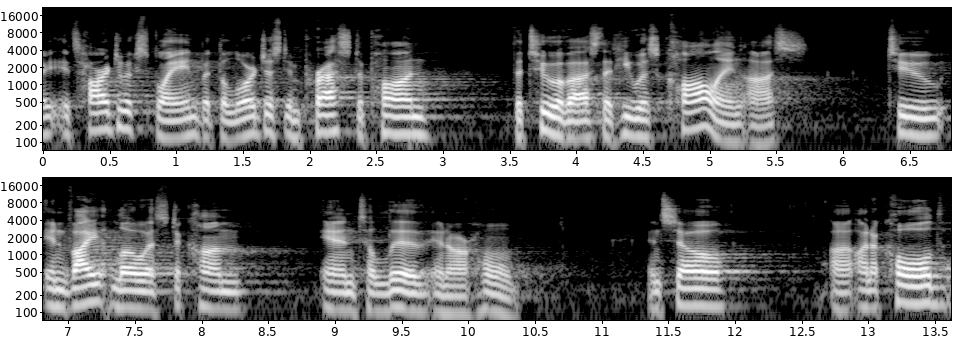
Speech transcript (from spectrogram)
it's hard to explain, but the Lord just impressed upon the two of us that He was calling us to invite Lois to come and to live in our home. And so, uh, on a cold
